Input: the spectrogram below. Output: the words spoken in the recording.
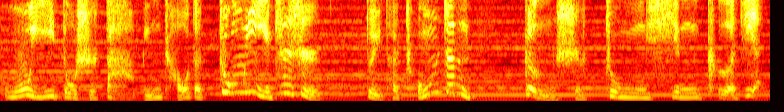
无疑都是大明朝的忠义之士，对他崇祯更是忠心可见。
